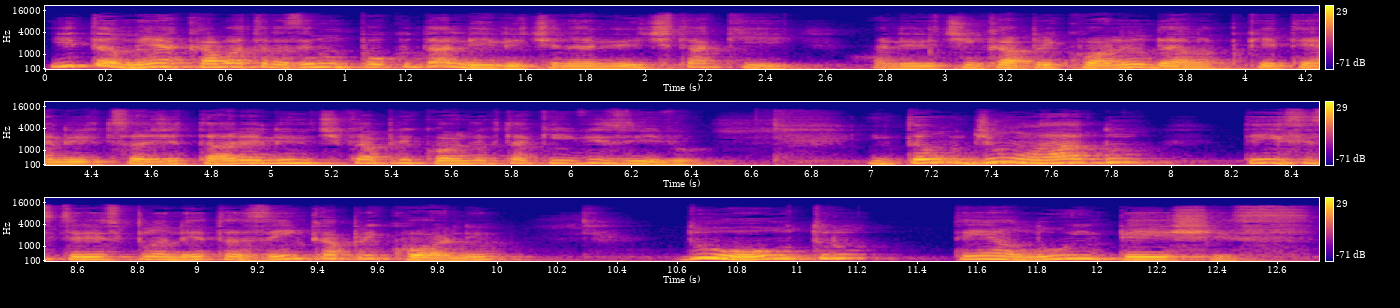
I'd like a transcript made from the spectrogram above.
E também acaba trazendo um pouco da Lilith, né? A Lilith está aqui, a Lilith em Capricórnio dela, porque tem a Lilith Sagitário e a Lilith Capricórnio que está aqui invisível. Então, de um lado, tem esses três planetas em Capricórnio, do outro, tem a Lua em Peixes.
